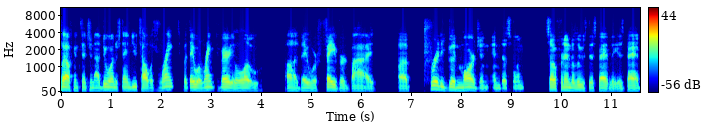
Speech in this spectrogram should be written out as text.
playoff contention. I do understand Utah was ranked, but they were ranked very low. Uh, they were favored by a pretty good margin in this one. So for them to lose this badly is bad.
